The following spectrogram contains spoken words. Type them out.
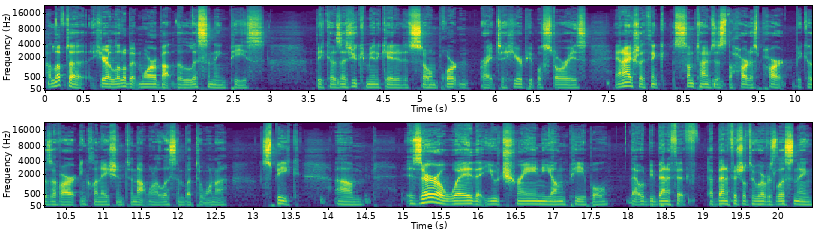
I'd love to hear a little bit more about the listening piece because, as you communicated, it's so important, right, to hear people's stories. And I actually think sometimes it's the hardest part because of our inclination to not want to listen but to want to speak. Um, is there a way that you train young people that would be benefit uh, beneficial to whoever's listening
